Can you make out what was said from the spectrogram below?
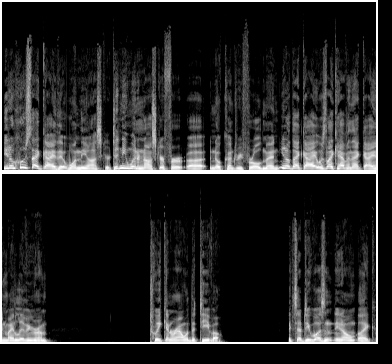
You know, who's that guy that won the Oscar? Didn't he win an Oscar for uh, No Country for Old Men? You know, that guy. It was like having that guy in my living room tweaking around with the TiVo. Except he wasn't, you know, like,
